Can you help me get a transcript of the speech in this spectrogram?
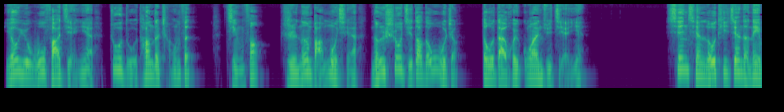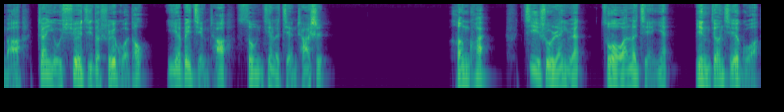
由于无法检验猪肚汤的成分，警方只能把目前能收集到的物证都带回公安局检验。先前楼梯间的那把沾有血迹的水果刀也被警察送进了检查室。很快，技术人员做完了检验，并将结果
